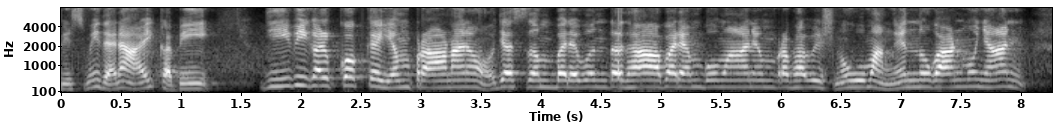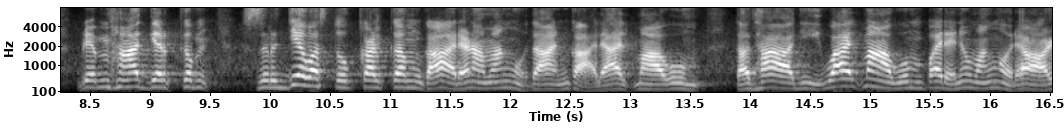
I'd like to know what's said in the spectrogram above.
വിസ്മിതനായി കപി ജീവികൾക്കൊക്കെയും പ്രാണനോജസ്സും ബലവും തഥാ പരമ്പുമാനും പ്രഭവിഷ്ണുവും അങ്ങെന്നു കാൺമു ഞാൻ. ബ്രഹ്മാദ്യർക്കും സൃജ്യവസ്തുക്കൾക്കും കാരണമങ്ങു താൻ കാലാത്മാവും തഥാ ജീവാത്മാവും പരനുമങ്ങൊരാൾ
